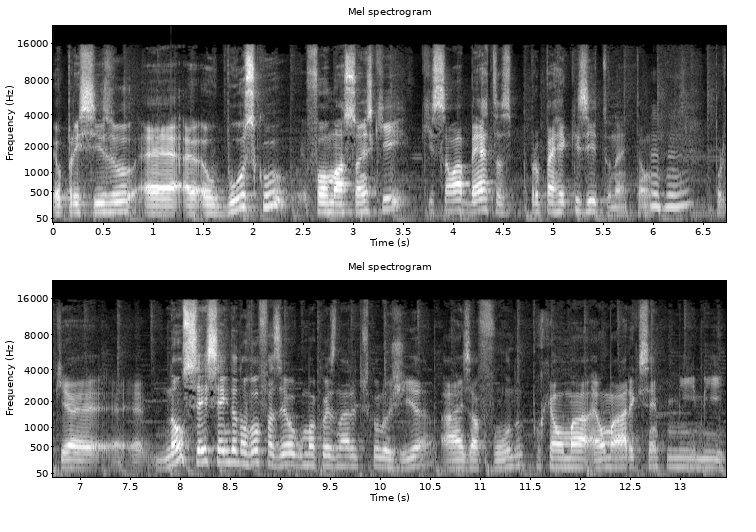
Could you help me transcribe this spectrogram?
eu preciso, é, eu busco formações que, que são abertas para o pré-requisito, né? Então, uhum. porque é, é, não sei se ainda não vou fazer alguma coisa na área de psicologia mais a fundo, porque é uma, é uma área que sempre me, me,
